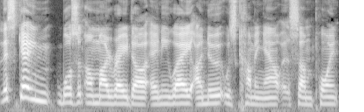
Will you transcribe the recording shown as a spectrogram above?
this game wasn't on my radar anyway. I knew it was coming out at some point,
